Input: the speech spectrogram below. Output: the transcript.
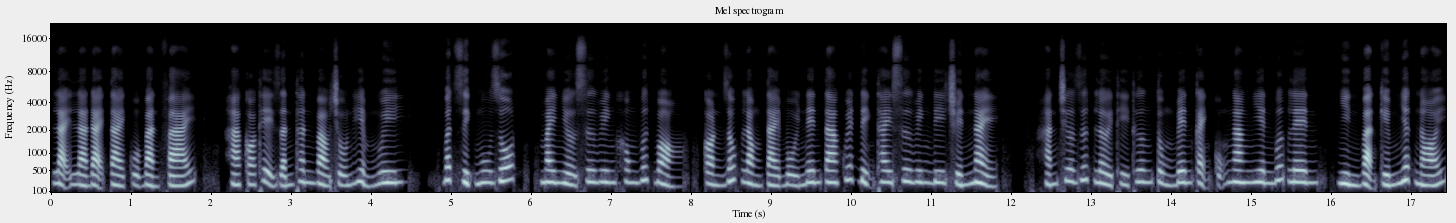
lại là đại tài của bản phái, há có thể dấn thân vào trốn hiểm nguy. Bất Dịch ngu dốt, may nhờ sư huynh không vứt bỏ, còn dốc lòng tài bồi nên ta quyết định thay sư huynh đi chuyến này. Hắn chưa dứt lời thì Thương Tùng bên cạnh cũng ngang nhiên bước lên, nhìn Vạn Kiếm Nhất nói,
